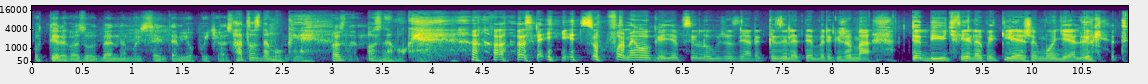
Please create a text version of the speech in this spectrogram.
ott tényleg az volt bennem, hogy szerintem jobb, hogyha az... Hát az nem oké. Okay. Az nem. Az nem oké. Okay. az egy szófa nem oké, okay, hogy egy pszichológus az járnak közéleti emberek, és a már többi ügyfélnek, vagy kliensek mondja el őket.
